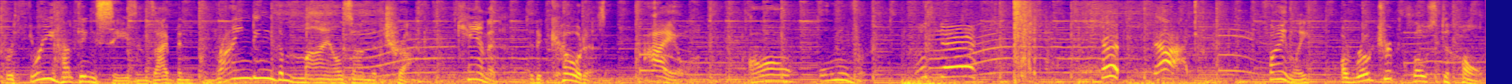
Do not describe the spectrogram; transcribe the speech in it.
For three hunting seasons, I've been grinding the miles on the truck. Canada, the Dakotas, Iowa, all over. Good God! Finally, a road trip close to home.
